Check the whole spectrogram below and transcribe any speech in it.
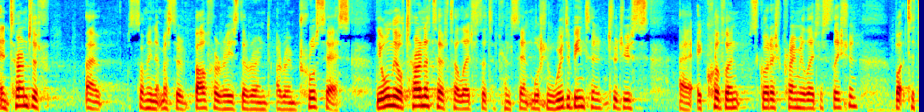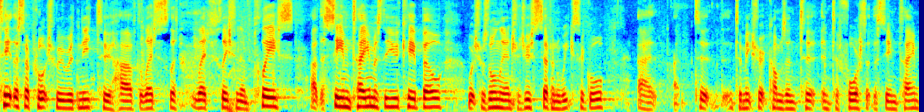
in terms of uh, something that Mr Balfour raised around, around process, the only alternative to a legislative consent motion would have been to introduce uh, equivalent Scottish primary legislation. But to take this approach, we would need to have the legisla legislation in place at the same time as the UK bill, which was only introduced seven weeks ago uh, to, to make sure it comes into, into force at the same time.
